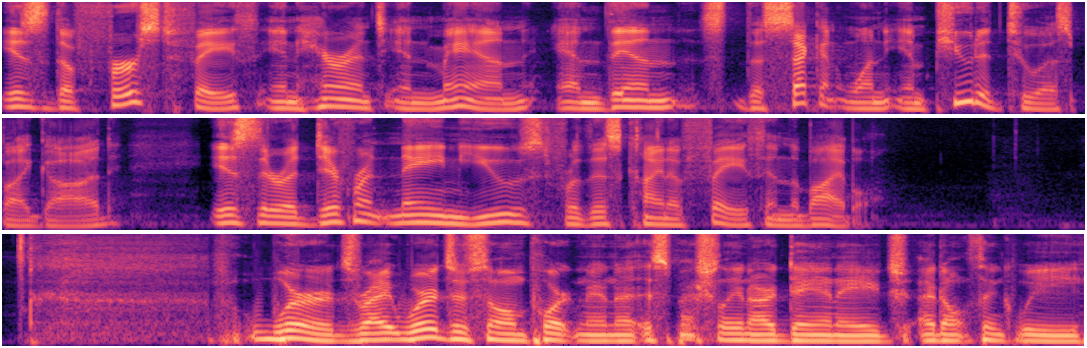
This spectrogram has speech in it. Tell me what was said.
Is the first faith inherent in man and then the second one imputed to us by God? Is there a different name used for this kind of faith in the Bible? words, right? Words are so important, and especially in our day and age, I don't think we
